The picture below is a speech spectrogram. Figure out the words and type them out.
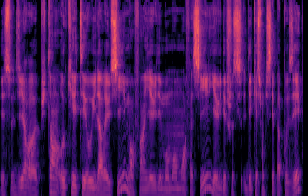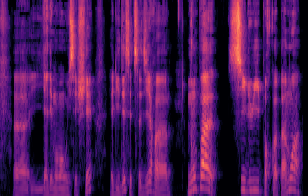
et se dire putain, ok, Théo, il a réussi, mais enfin, il y a eu des moments moins faciles, il y a eu des choses, des questions qui s'est pas posées, il y a des moments où il s'est chié. Et l'idée, c'est de se dire, non pas si lui, pourquoi pas moi,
